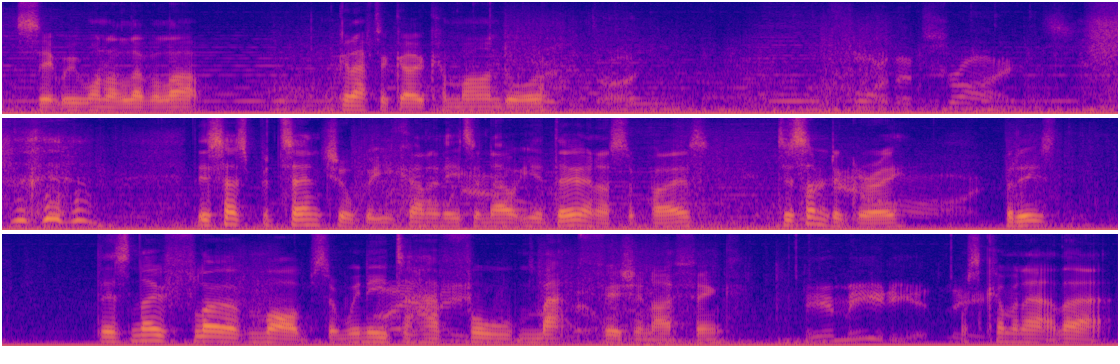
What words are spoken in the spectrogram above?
That's it, we want to level up. I'm gonna have to go Commandor. This has potential, but you kind of need to know what you're doing, I suppose, to some degree. But it's there's no flow of mobs, and we need to have full map vision. I think. What's coming out of that?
